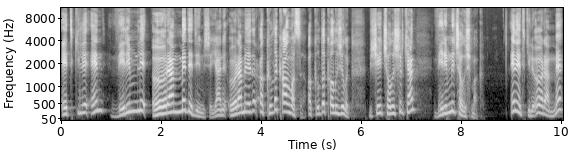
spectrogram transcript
etkili, en verimli öğrenme dediğim şey. Yani öğrenme nedir? Akılda kalması, akılda kalıcılık. Bir şey çalışırken verimli çalışmak. En etkili öğrenme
